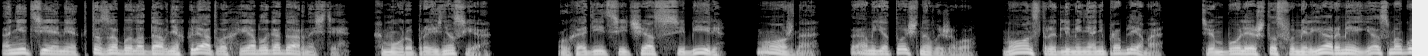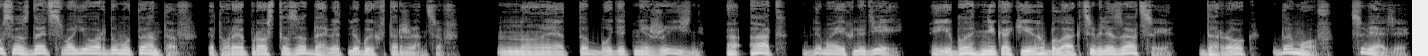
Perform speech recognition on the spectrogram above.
а не теми, кто забыл о давних клятвах и о благодарности», — хмуро произнес я. «Уходить сейчас в Сибирь можно. Там я точно выживу. Монстры для меня не проблема. Тем более, что с фамильярами я смогу создать свою орду мутантов, которая просто задавит любых вторженцев. Но это будет не жизнь, а ад для моих людей, ибо никаких благ цивилизации, дорог, домов, связи.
